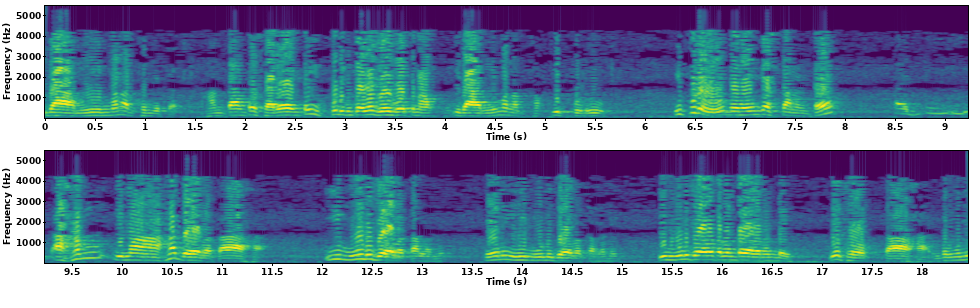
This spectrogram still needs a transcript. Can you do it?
ఇదానీ అని అర్థం చెప్పారు అంత అంటే సరే అంటే ఇప్పుడు ఇంకేదో చేయబోతున్నాం ఇది అని మన అర్థం ఇప్పుడు ఇప్పుడు నేనేం చేస్తానంటే అహం ఇమాహ దేవతాహ ఈ మూడు దేవతలను నేను ఈ మూడు దేవతలను ఈ మూడు దేవతలు అంటే ఎవరండి యథోక్తాహ ముందు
